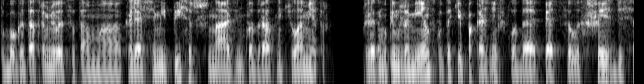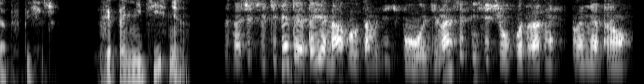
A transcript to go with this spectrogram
то бок гэта атрымліваецца там каля 7 тысяч на один квадратны кіламетр. При гэтым у тым жа менску такі паказнік складае 5,6 тысяч. Гэта не цісне? Значит википедия дае нагул там лічбу 11 тысяч квадратных километров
